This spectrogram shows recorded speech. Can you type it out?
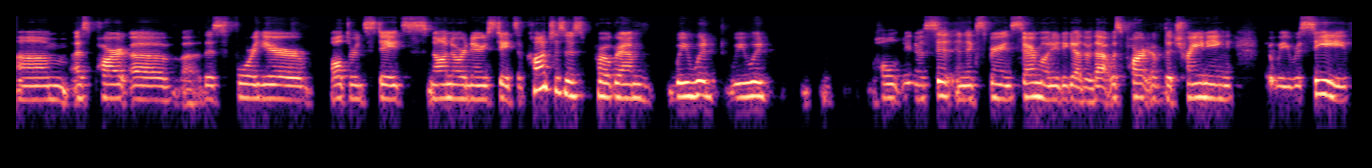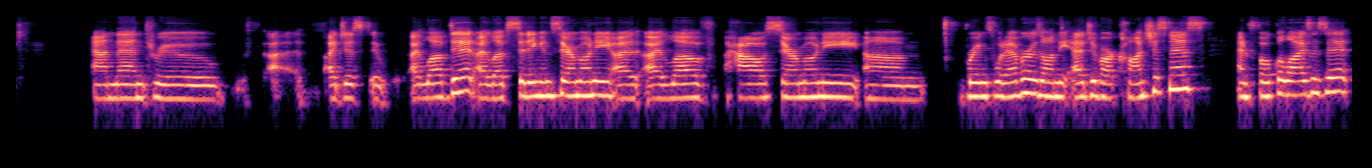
um, as part of uh, this four-year altered states, non-ordinary states of consciousness program, we would we would hold, you know, sit and experience ceremony together. That was part of the training that we received. And then through, uh, I just, it, I loved it. I love sitting in ceremony. I, I love how ceremony um, brings whatever is on the edge of our consciousness and focalizes it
